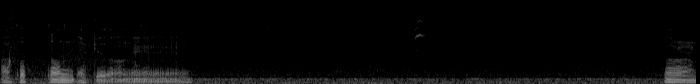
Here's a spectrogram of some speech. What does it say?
当たったんだけどね。ならない。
